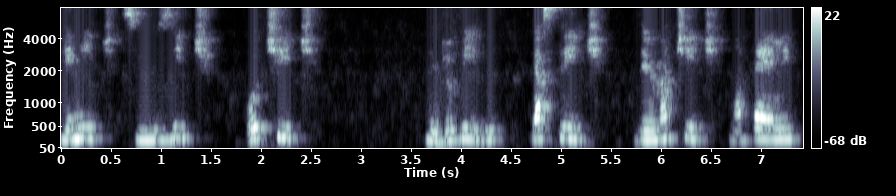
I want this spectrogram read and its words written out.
Renite, sinusite, otite, dor de ouvido, gastrite, dermatite na pele,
